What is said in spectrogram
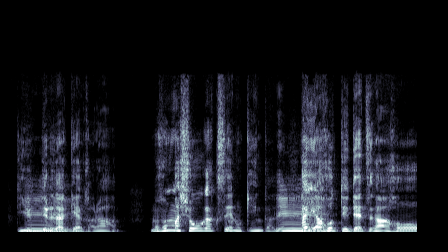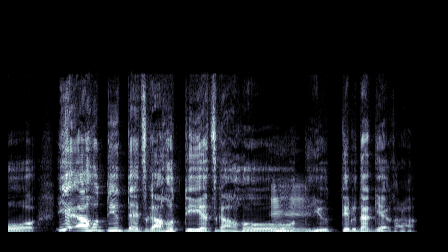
って言ってるだけやから、もうほんま小学生の喧嘩で「うんはいアホって言ったやつがアホいやアホって言ったやつがアホっていうやつがアホ」って言ってるだけやから、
